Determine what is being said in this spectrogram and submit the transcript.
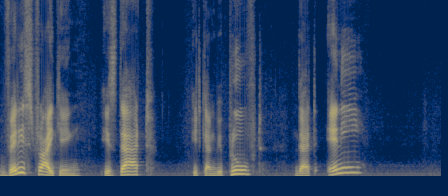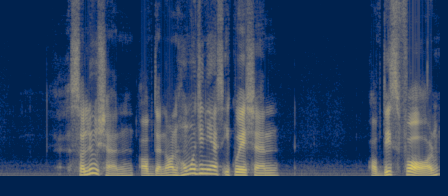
very striking is that it can be proved that any solution of the non-homogeneous equation of this form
